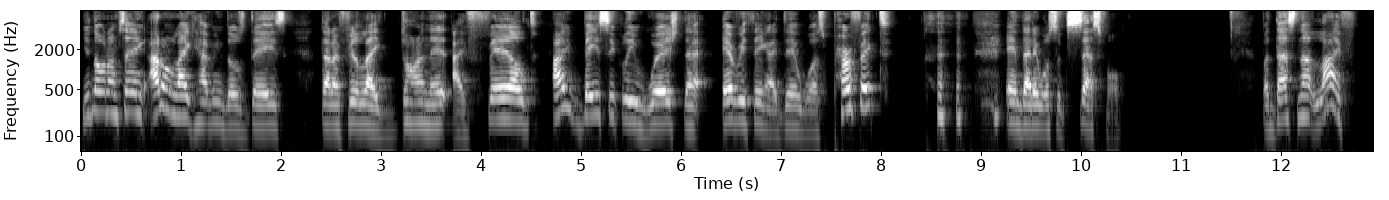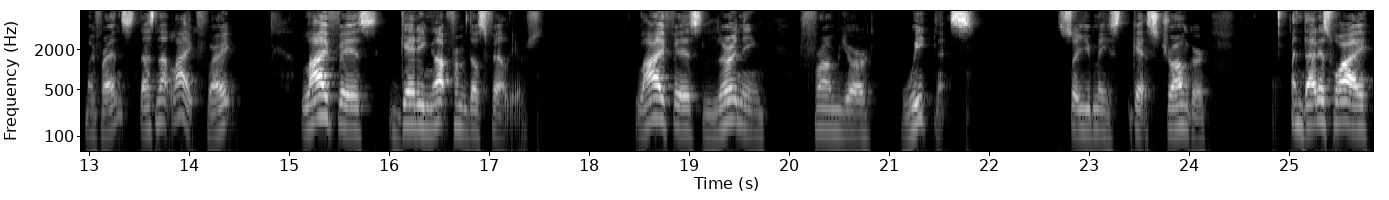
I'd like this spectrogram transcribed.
You know what I'm saying? I don't like having those days that I feel like, darn it, I failed. I basically wish that everything I did was perfect and that it was successful. But that's not life, my friends. That's not life, right? Life is getting up from those failures. Life is learning from your weakness so you may get stronger. And that is why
